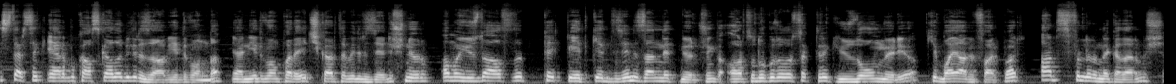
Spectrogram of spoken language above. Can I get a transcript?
İstersek eğer bu kaskı alabiliriz abi 7 won'dan. Yani 7 won parayı çıkartabiliriz diye düşünüyorum. Ama %6'da pek bir etki edeceğini zannetmiyorum. Çünkü artı 9 alırsak direkt %10 veriyor. Ki bayağı bir fark var. Artı sıfırları ne kadarmış?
